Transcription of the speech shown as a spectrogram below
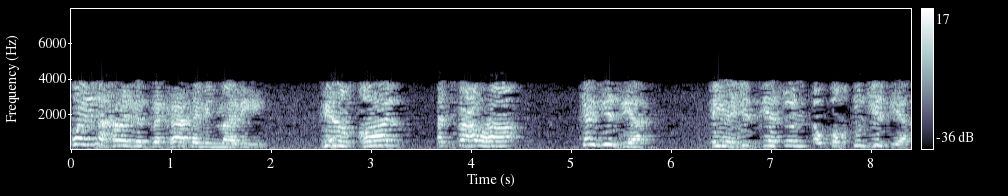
وإن أخرج الزكاة من ماله بأن قال أدفعها كالجزية. هي جزية أو أخت الجزية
